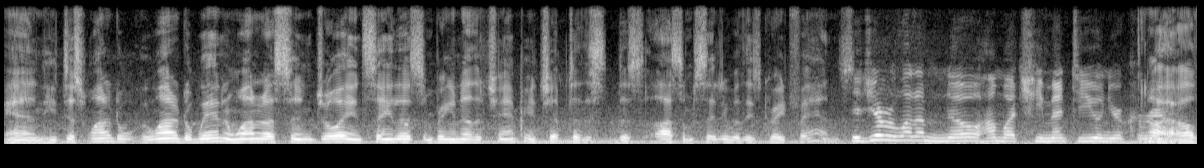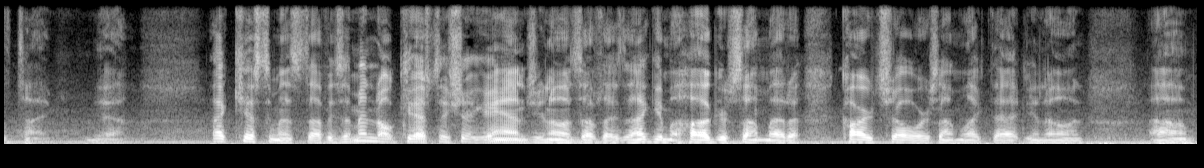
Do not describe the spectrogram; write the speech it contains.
and he just wanted to wanted to win and wanted us to enjoy in St. Louis and bring another championship to this this awesome city with these great fans Did you ever let him know how much he meant to you in your career? Oh, all the time. Yeah. I kissed him and stuff. He said, "Man, no kiss. They shake hands, you know, and stuff like that." I give him a hug or something at a card show or something like that, you know, and um,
